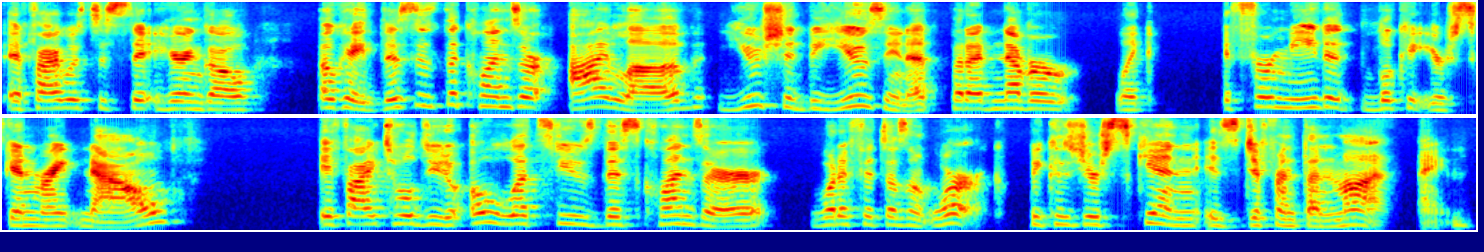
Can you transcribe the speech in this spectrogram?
if I was to sit here and go, okay, this is the cleanser I love. You should be using it. But I've never, like, for me to look at your skin right now, if I told you, oh, let's use this cleanser, what if it doesn't work? Because your skin is different than mine.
